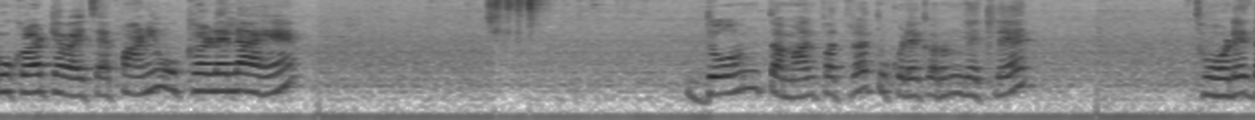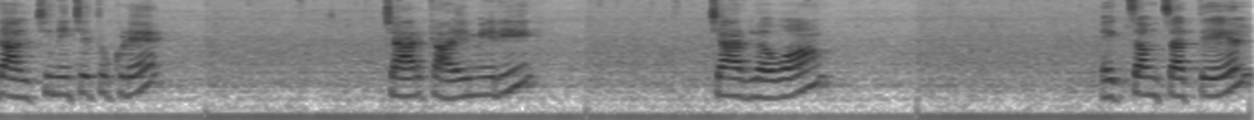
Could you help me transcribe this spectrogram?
उकळत ठेवायचं आहे. पाणी उकळलेलं आहे. दोन तमालपत्र तुकडे करून घेतले. थोडे दालचिनीचे तुकडे चार काळी मिरी चार लवंग एक चमचा तेल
